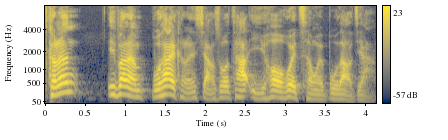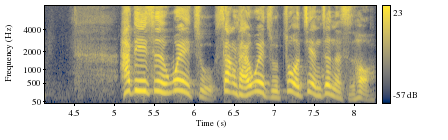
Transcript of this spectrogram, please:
可能一般人不太可能想说他以后会成为布道家。他第一次为主上台为主做见证的时候。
